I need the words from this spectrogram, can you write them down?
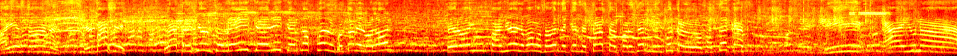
Ahí están. El pase. La presión sobre Iker. Iker no puede soltar el balón. Pero hay un pañuelo. Vamos a ver de qué se trata. Al parecer se encuentran los aztecas. Y hay una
